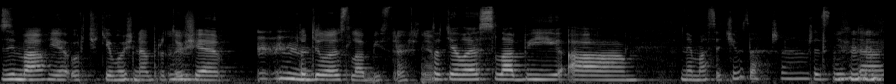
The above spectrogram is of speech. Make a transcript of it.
Zima je určitě možná, protože... To tělo je slabý strašně. To tělo je slabý a nemá se čím zahřát. Přesně tak.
